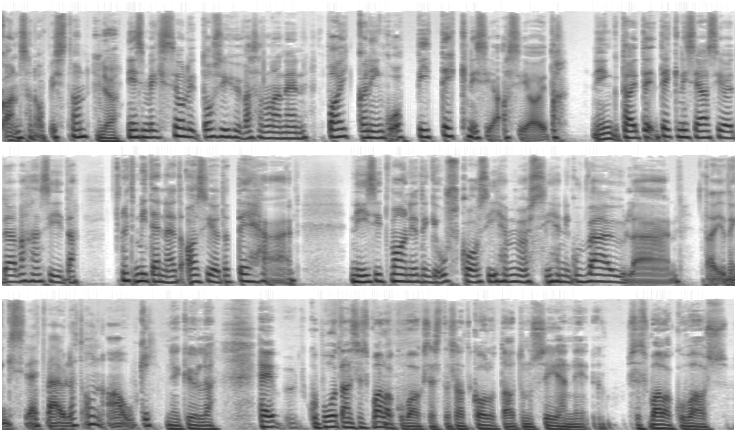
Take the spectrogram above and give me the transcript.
kansanopiston. Ja. Niin esimerkiksi se oli tosi hyvä sellainen paikka niin kuin oppia teknisiä asioita. Niin, tai te- teknisiä asioita ja vähän siitä, että miten näitä asioita tehdään. Niin sit vaan jotenkin uskoo siihen myös siihen niin kuin väylään. Tai jotenkin sille, että väylät on auki. Niin kyllä. Hei, kun puhutaan siis valokuvauksesta, sä oot kouluttautunut siihen, niin siis valokuvaus,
